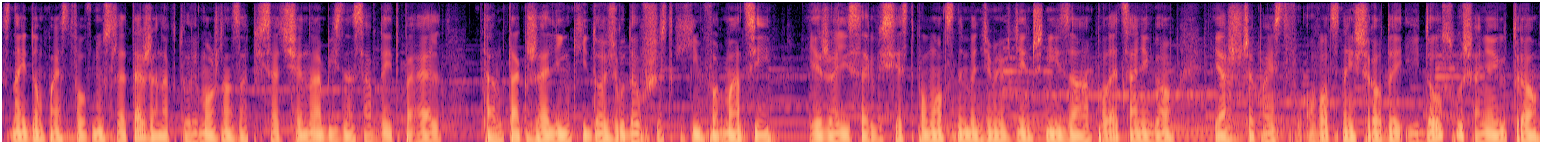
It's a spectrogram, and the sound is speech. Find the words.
znajdą Państwo w newsletterze, na który można zapisać się na businessupdate.pl. Tam także linki do źródeł wszystkich informacji. Jeżeli serwis jest pomocny, będziemy wdzięczni za polecanie go. Ja życzę Państwu owocnej środy i do usłyszenia jutro.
